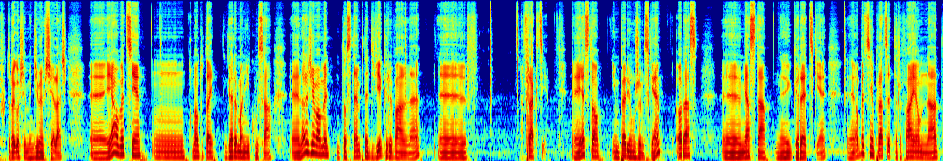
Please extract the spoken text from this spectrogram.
w którego się będziemy wcielać. E, Ja obecnie mm, mam tutaj Germanikusa. E, Na razie mamy dostępne dwie grywalne e, f- frakcje. E, Jest to Imperium Rzymskie oraz e, miasta e, greckie. Obecnie prace trwają nad,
